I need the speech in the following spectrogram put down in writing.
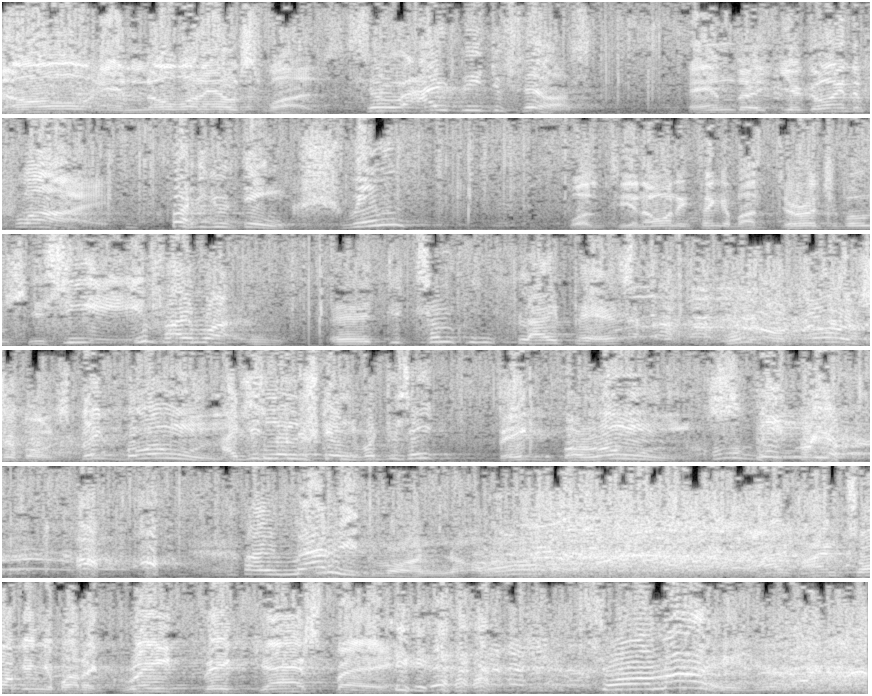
No, and no one else was. So I'll be the first. And uh, you're going to fly. What do you think? Swim? Well, do you know anything about dirigibles? You see, if I were... Uh, did something fly past? You know, dirigibles, big balloons. I didn't understand. What you say? Big balloons. Oh, big balloon. I married one. Oh. I'm, I'm talking about a great big gas bag. so am I.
